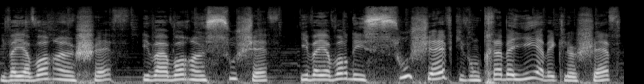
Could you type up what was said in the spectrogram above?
Il va y avoir un chef, il va y avoir un sous-chef, il va y avoir des sous-chefs qui vont travailler avec le chef.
